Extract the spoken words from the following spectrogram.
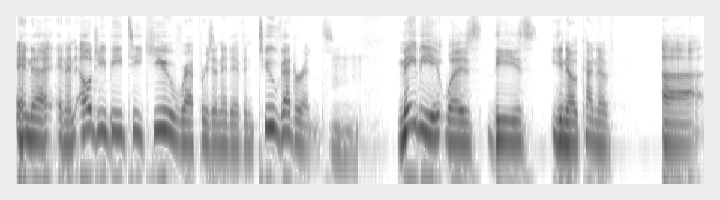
and a, and an LGBTQ representative and two veterans. Maybe it was these, you know, kind of uh,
